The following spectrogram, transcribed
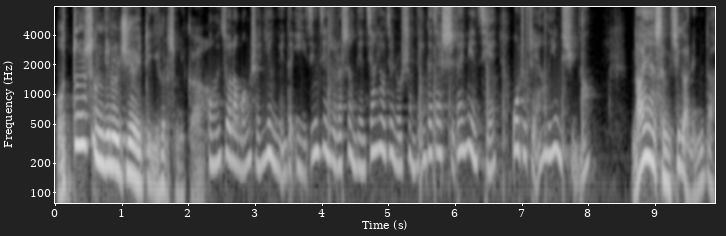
어떤 성전을 지어야 되기 그렇습니까? 我们做了蒙神应允的，已经建筑了圣殿，将要建筑圣殿，应该在时代面前握住怎样的应许呢？ 나의 성취가 아닙니다.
